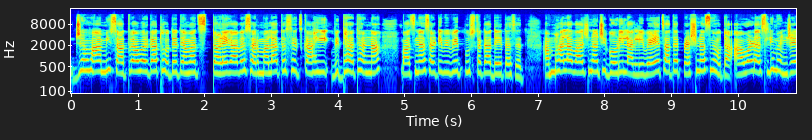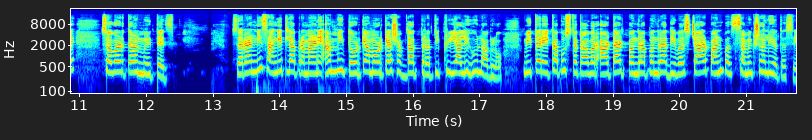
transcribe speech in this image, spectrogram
जेव्हा आम्ही सातव्या वर्गात होते तेव्हाच तळेगावे सर मला तसेच काही विद्यार्थ्यांना वाचण्यासाठी विविध पुस्तकं देत असत. आम्हाला वाचनाची गोडी लागली. वेळेचा तर प्रश्नच नव्हता. आवड असली म्हणजे सवडतळ मिळतेच. सरांनी सांगितल्याप्रमाणे आम्ही तोडक्या मोडक्या शब्दात प्रतिक्रिया लिहू लागलो. मी तर एका पुस्तकावर आठ आठ पंधरा पंधरा दिवस चार पान समीक्षा लिहित असे.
